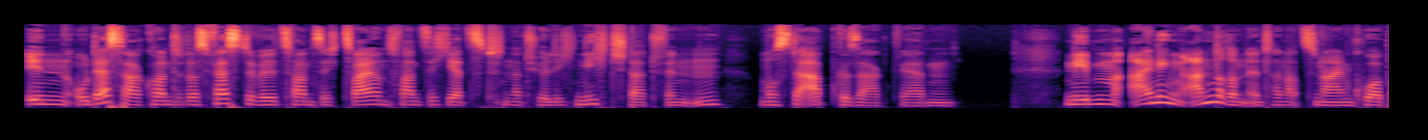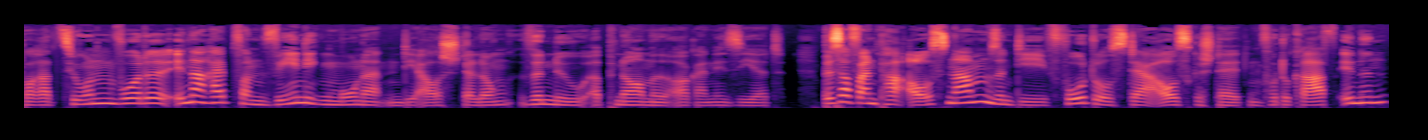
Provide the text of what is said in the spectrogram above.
In Odessa konnte das Festival 2022 jetzt natürlich nicht stattfinden, musste abgesagt werden. Neben einigen anderen internationalen Kooperationen wurde innerhalb von wenigen Monaten die Ausstellung The New Abnormal organisiert. Bis auf ein paar Ausnahmen sind die Fotos der ausgestellten Fotografinnen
